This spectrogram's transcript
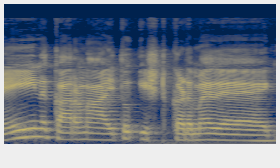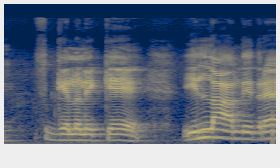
ಮೇಯ್ನ್ ಕಾರಣ ಆಯಿತು ಇಷ್ಟು ಕಡಿಮೆ ಗೆಲ್ಲಲಿಕ್ಕೆ. ಇಲ್ಲ ಅಂದಿದ್ರೆ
